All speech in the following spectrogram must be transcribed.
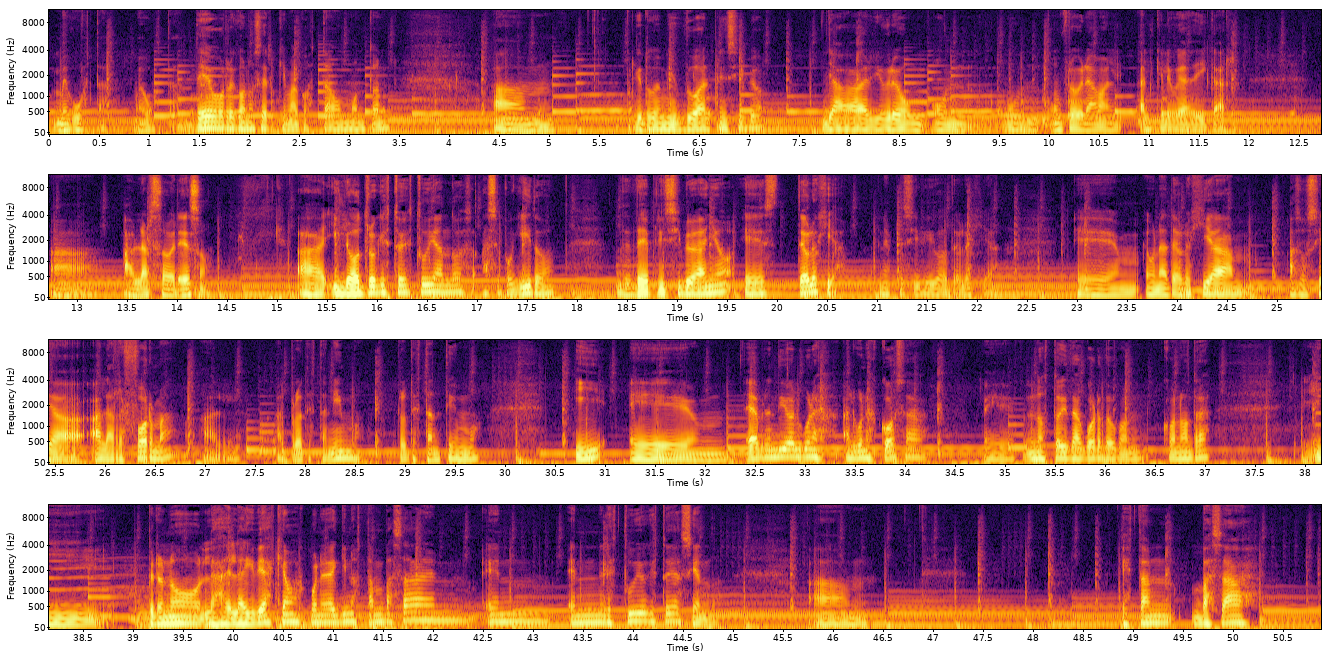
me, gusta, me gusta. Debo reconocer que me ha costado un montón, porque tuve mis dudas al principio. Ya va a haber, yo creo, un, programa al, que le voy a dedicar a, hablar sobre eso. Ah, y lo otro que estoy estudiando hace poquito, desde principio de año, es teología, en específico teología. Eh, es una teología asociada a la reforma, al, protestantismo, protestantismo y eh, he aprendido algunas, algunas cosas, eh, no estoy de acuerdo con, otras, pero no, las, las, ideas que vamos a poner aquí no están basadas en, el estudio que estoy haciendo. están basadas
